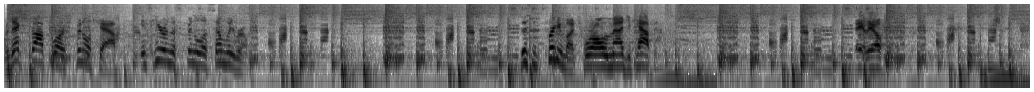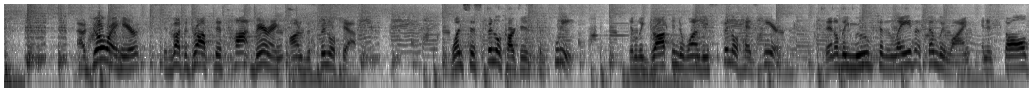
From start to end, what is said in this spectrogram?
The next stop for our spindle shaft is here in the spindle assembly room. This is pretty much where all the magic happens. Hey, Leo. Now Joe right here is about to drop this hot bearing onto the spindle shaft. Once this spindle cartridge is complete, it'll be dropped into one of these spindle heads here. Then it'll be moved to the lathe assembly line and installed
